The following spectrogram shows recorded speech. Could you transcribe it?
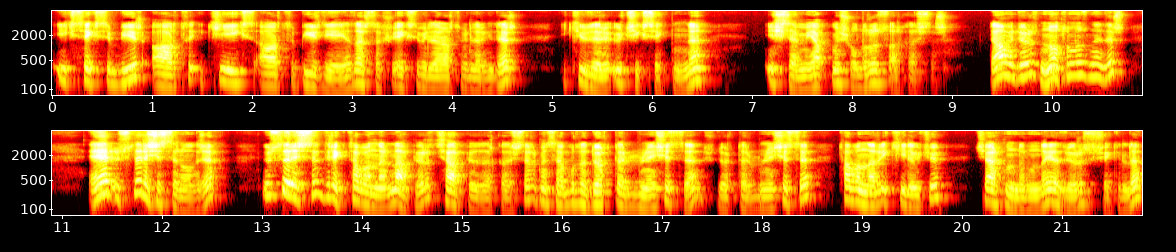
x eksi 1 artı 2x artı 1 diye yazarsak şu eksi 1'ler artı 1'ler gider. 2 üzeri 3x şeklinde işlemi yapmış oluruz arkadaşlar. Devam ediyoruz. Notumuz nedir? Eğer üstler eşitse ne olacak? Üstler eşitse direkt tabanları ne yapıyoruz? Çarpıyoruz arkadaşlar. Mesela burada dörtler birbirine eşitse, şu dörtler birbirine eşitse tabanları 2 ile 3'ü çarpım durumunda yazıyoruz şu şekilde.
